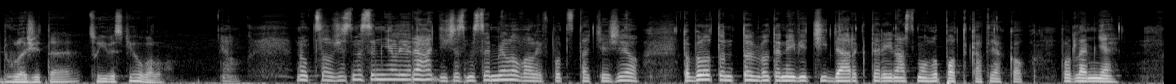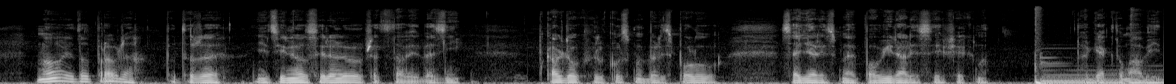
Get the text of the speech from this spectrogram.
důležité, co jí vystihovalo? Jo. No co, že jsme se měli rádi, že jsme se milovali v podstatě, že jo. To, bylo to, to byl ten největší dar, který nás mohl potkat, jako podle mě. No, je to pravda, protože nic jiného si nedovedu představit bez ní. Každou chvilku jsme byli spolu, seděli jsme, povídali si všechno. Tak, jak to má být.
